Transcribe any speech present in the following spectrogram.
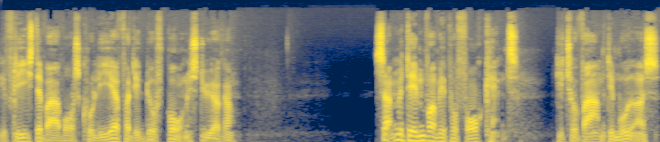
De fleste var vores kolleger fra de luftborne styrker. Sammen med dem var vi på forkant. De tog varmt imod os.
